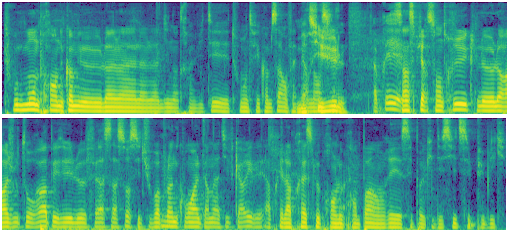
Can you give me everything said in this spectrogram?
Tout le monde prend, comme euh, l'a- dit notre invité, tout le monde fait comme ça en fait. Merci, Jules. Après, S'inspire son truc, le, le rajoute au rap et le fait à sa sauce. Et tu vois plein de courants alternatifs qui arrivent. Et après, la presse le prend, le prend pas. En vrai, c'est pas eux qui décide, c'est le public.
